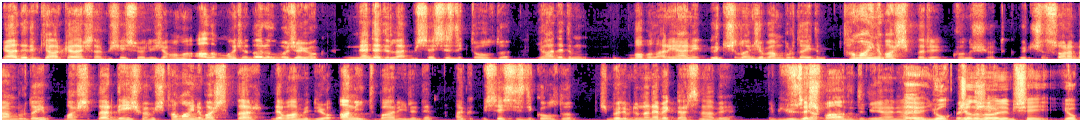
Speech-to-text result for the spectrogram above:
Ya dedim ki arkadaşlar bir şey söyleyeceğim ama alınmaca darılmaca yok. Ne dediler? Bir sessizlik de oldu. Ya dedim babalar yani 3 yıl önce ben buradaydım. Tam aynı başlıkları konuşuyorduk. 3 yıl sonra ben buradayım. Başlıklar değişmemiş. Tam aynı başlıklar devam ediyor an itibariyle de. Aykut bir sessizlik oldu. Şimdi böyle bir durumda ne beklersin abi? Bir yüzleşme ya, anı değil mi yani? Hani yok canım bir şey... öyle bir şey yok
